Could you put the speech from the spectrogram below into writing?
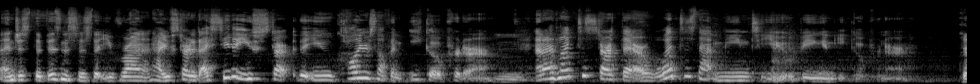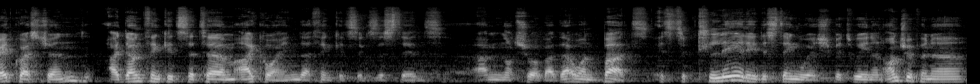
and just the businesses that you've run and how you've started, I see that you start that you call yourself an ecopreneur. Mm. And I'd like to start there. What does that mean to you being an ecopreneur? Great question. I don't think it's a term I coined. I think it's existed. I'm not sure about that one, but it's to clearly distinguish between an entrepreneur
